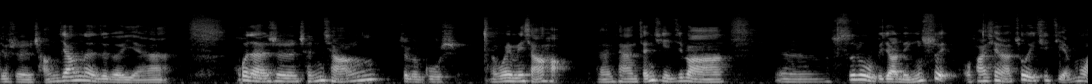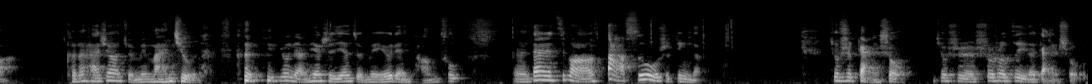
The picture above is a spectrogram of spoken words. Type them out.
就是长江的这个沿岸，或者是城墙这个故事，我也没想好。嗯，它整体基本上。嗯，思路比较零碎。我发现了，做一期节目啊，可能还是要准备蛮久的，用两天时间准备有点唐突。嗯，但是基本上大思路是定的，就是感受，就是说说自己的感受，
